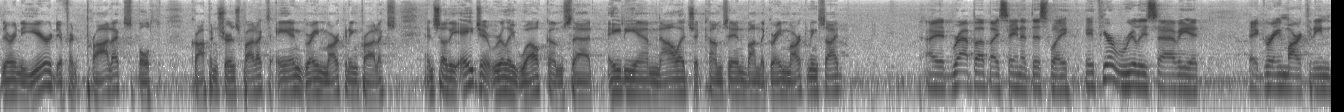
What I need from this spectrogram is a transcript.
during the year, different products, both crop insurance products and grain marketing products. And so the agent really welcomes that ADM knowledge that comes in on the grain marketing side. I'd wrap up by saying it this way if you're really savvy at at grain marketing,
